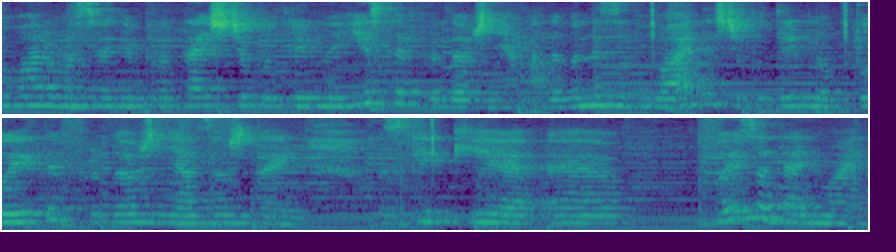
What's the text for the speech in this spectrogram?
говоримо сьогодні про те, що потрібно їсти впродовж дня, але ви не забувайте, що потрібно пити впродовж дня завжди, оскільки е, ви за день маєте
